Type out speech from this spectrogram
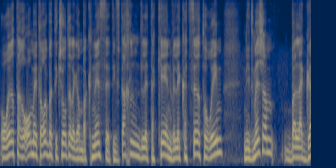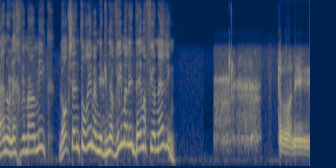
עורר תרעומת לא רק בתקשורת אלא גם בכנסת, הובטח לתקן ולקצר תורים, נדמה שם בלגן הולך ומעמיק. לא רק שאין תורים, הם נגנבים על ידי מאפיונרים. טוב, אני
